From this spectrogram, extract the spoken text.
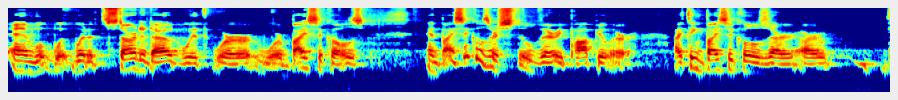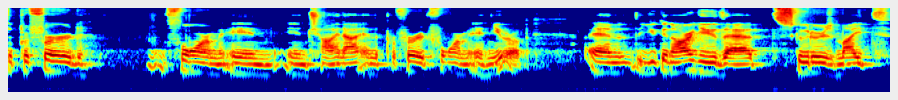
And what, what it started out with were, were bicycles, and bicycles are still very popular. I think bicycles are, are the preferred form in, in China and the preferred form in Europe. And you can argue that scooters might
